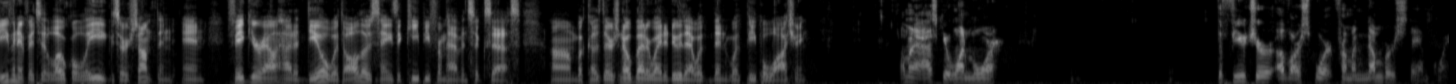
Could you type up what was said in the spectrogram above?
even if it's at local leagues or something and figure out how to deal with all those things that keep you from having success um, because there's no better way to do that with, than with people watching I'm going to ask you one more. The future of our sport from a numbers standpoint.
